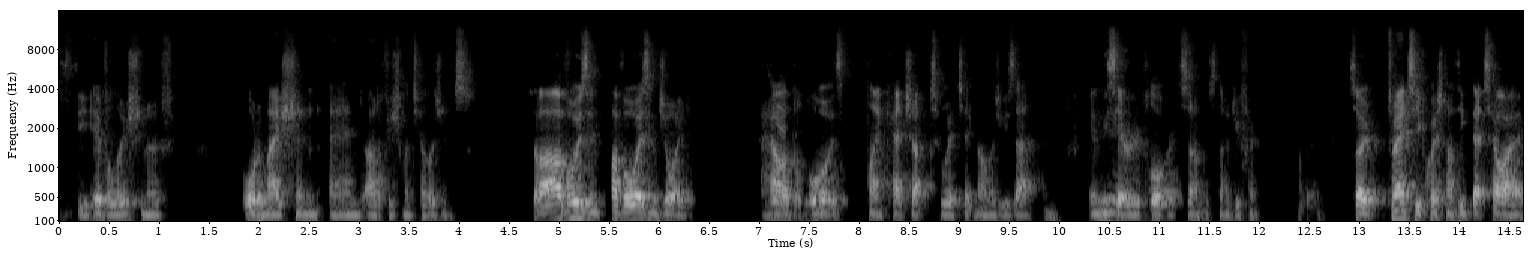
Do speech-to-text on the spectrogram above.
is the evolution of automation and artificial intelligence. So I've always I've always enjoyed how yeah. the law is playing catch up to where technology is at, and in this yeah. area of law, it's um, it's no different. So to answer your question, I think that's how I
